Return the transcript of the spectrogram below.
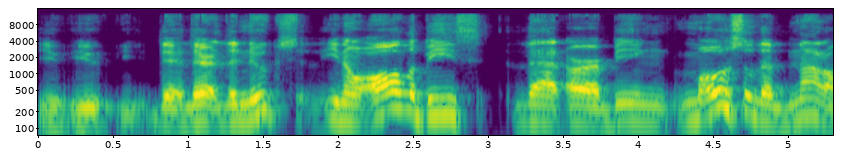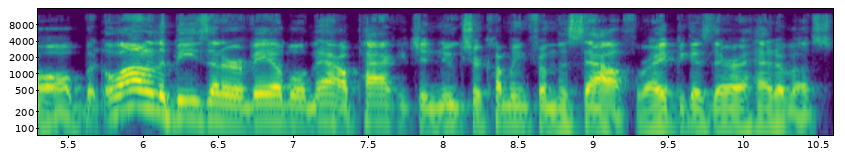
you you they're, the nucs. You know, all the bees that are being, most of them, not all, but a lot of the bees that are available now, packaged in nucs, are coming from the south, right? Because they're ahead of us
